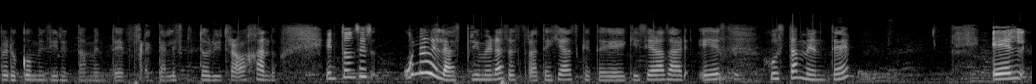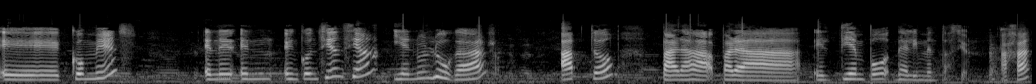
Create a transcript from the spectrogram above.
pero comes directamente frente al escritorio y trabajando. Entonces, una de las primeras estrategias que te quisiera dar es justamente el eh, comer en, en, en conciencia y en un lugar apto para, para el tiempo de alimentación. Ajá.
